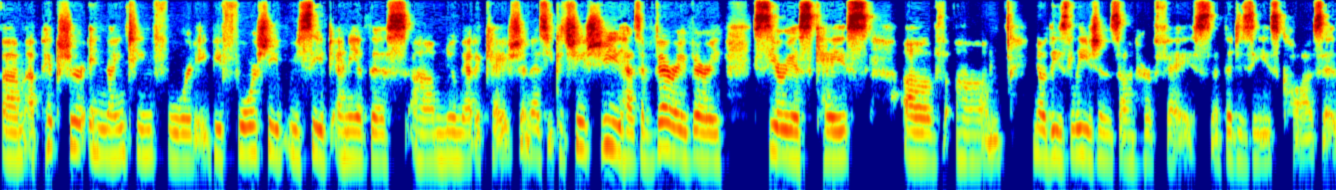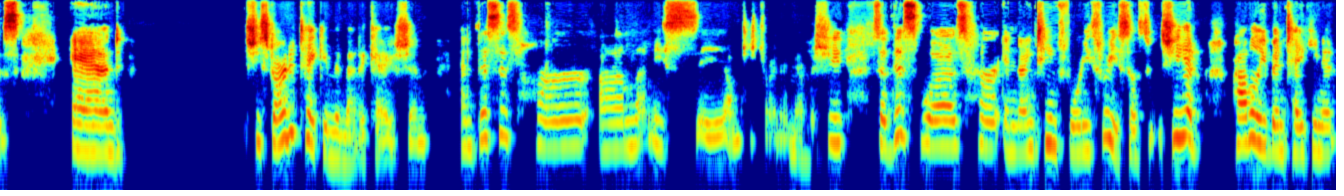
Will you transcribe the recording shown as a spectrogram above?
um, a picture in 1940, before she received any of this um, new medication. As you can see, she has a very, very serious case of um, you know, these lesions on her face that the disease causes. And she started taking the medication and this is her um, let me see i'm just trying to remember. She so this was her in 1943 so she had probably been taking it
